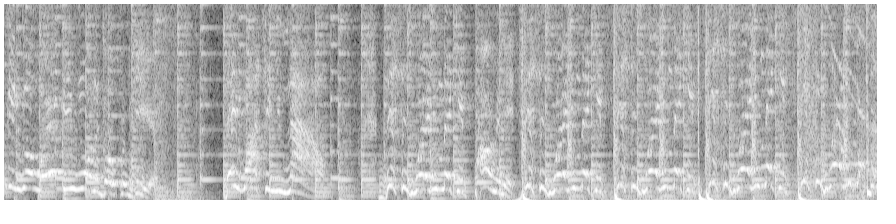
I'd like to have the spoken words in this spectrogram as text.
You can go wherever you want to go from here. They watching you now. This is where you make it permanent. This is where you make it. This is where you make it. This is where you make it. This is where you make it.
